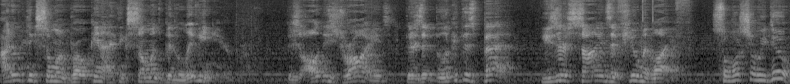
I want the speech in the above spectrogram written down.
I don't think someone broke in. I think someone's been living here, bro. There's all these drawings. There's a look at this bed. These are signs of human life. So what should we do?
